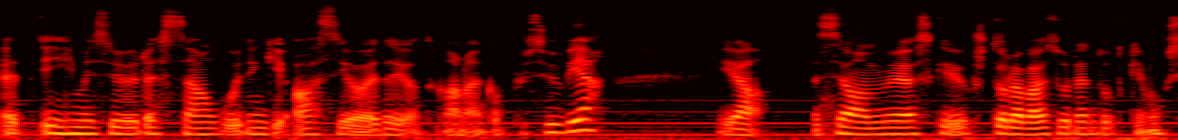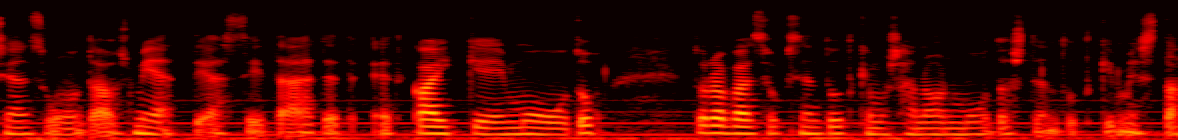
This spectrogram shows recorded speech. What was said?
että ihmisyydessä on kuitenkin asioita, jotka on aika pysyviä, ja se on myöskin yksi tulevaisuuden tutkimuksien suuntaus miettiä sitä, että, että, että kaikki ei muutu. Tulevaisuuksien tutkimushan on muutosten tutkimista,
